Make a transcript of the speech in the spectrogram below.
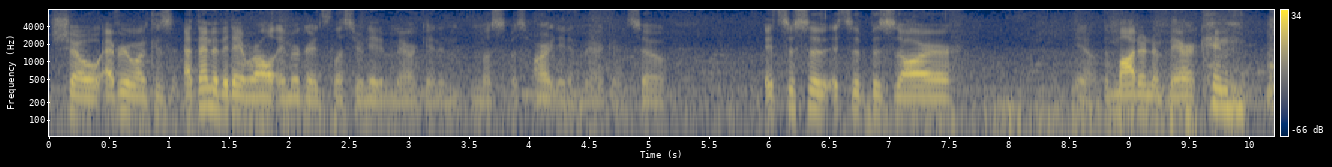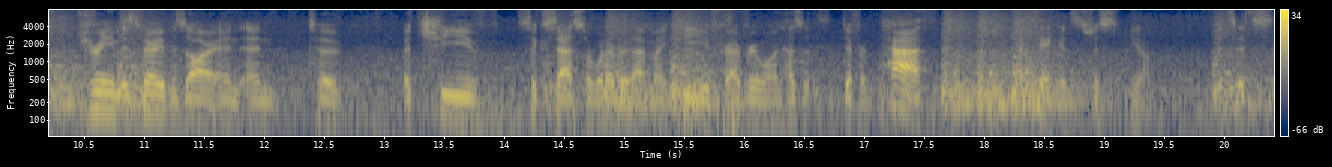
show everyone because at the end of the day, we're all immigrants unless you're Native American, and most of us aren't Native American. So it's just a it's a bizarre, you know, the modern American dream is very bizarre, and and to achieve success or whatever that might be for everyone has a different path. I think it's just you know, it's it's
